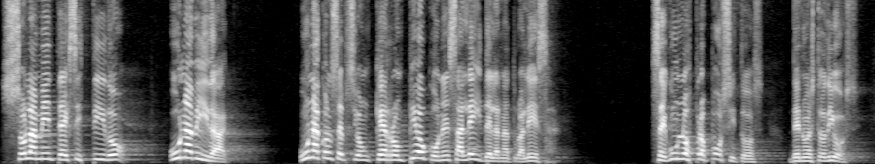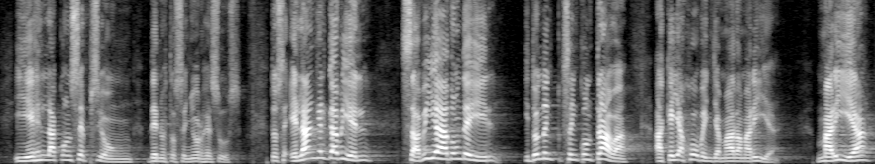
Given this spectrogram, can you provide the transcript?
solamente ha existido una vida, una concepción que rompió con esa ley de la naturaleza, según los propósitos de nuestro Dios. Y es la concepción de nuestro Señor Jesús. Entonces, el ángel Gabriel sabía a dónde ir y dónde se encontraba aquella joven llamada María. María,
